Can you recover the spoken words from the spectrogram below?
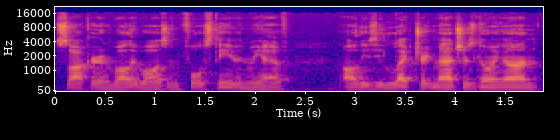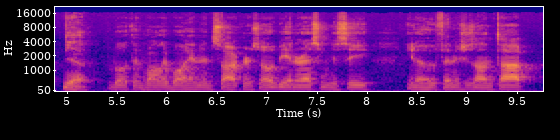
soccer and volleyball is in full steam, and we have all these electric matches going on. Yeah. Both in volleyball and in soccer, so it'll be interesting to see, you know, who finishes on top,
